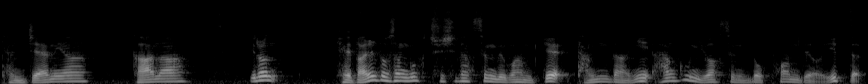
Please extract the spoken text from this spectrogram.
탄자니아, 가나 이런 개발도상국 출신 학생들과 함께 당당히 한국 유학생도 포함되어 있듯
